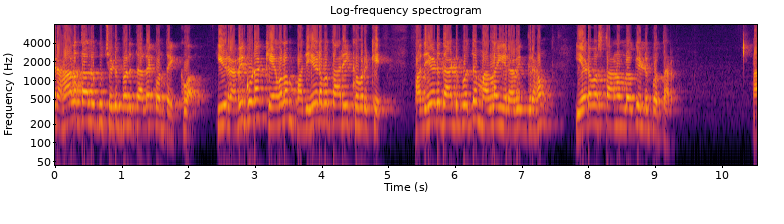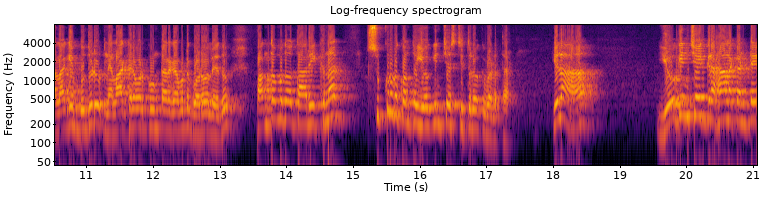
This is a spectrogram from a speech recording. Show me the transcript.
గ్రహాల తాలూకు చెడు ఫలితాలే కొంత ఎక్కువ. ఈ రవి కూడా కేవలం పదిహేడవ తారీఖు వరకే. పదిహేడు దాటిపోతే మళ్ళీ ఈ రవి గ్రహం ఏడవ స్థానంలోకి వెళ్ళిపోతారు. అలాగే బుధుడు నెలాఖరి వరకు ఉంటారు కాబట్టి గొడవ లేదు. పంతొమ్మిదవ తారీఖున శుక్రుడు కొంత యోగించే స్థితిలోకి వెళతారు. ఇలా యోగించే గ్రహాల కంటే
